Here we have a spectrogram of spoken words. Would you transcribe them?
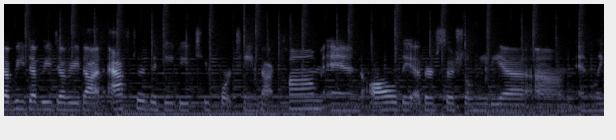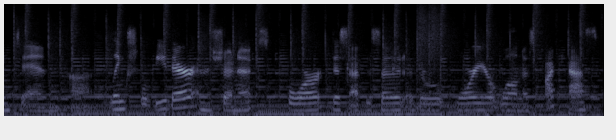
www.afterthedd214.com and all the other social media um, and LinkedIn uh, links will be there in the show notes for this episode of the Warrior Wellness Podcast.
